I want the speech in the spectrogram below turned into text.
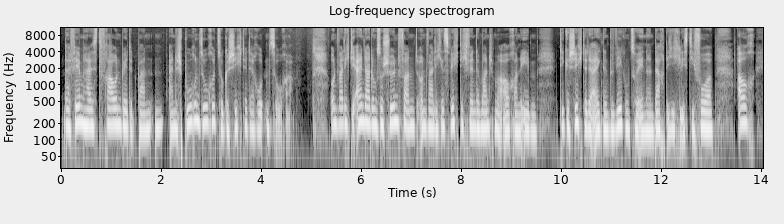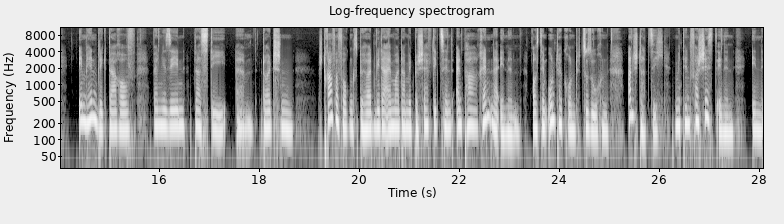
Der Film heißt Frauen betet Banden, eine Spurensuche zur Geschichte der Roten Zora. Und weil ich die Einladung so schön fand und weil ich es wichtig finde, manchmal auch an eben die Geschichte der eigenen Bewegung zu erinnern, dachte ich, ich lese die vor. Auch im Hinblick darauf, wenn wir sehen, dass die ähm, deutschen Strafverfolgungsbehörden wieder einmal damit beschäftigt sind, ein paar RentnerInnen aus dem Untergrund zu suchen, anstatt sich mit den FaschistInnen in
